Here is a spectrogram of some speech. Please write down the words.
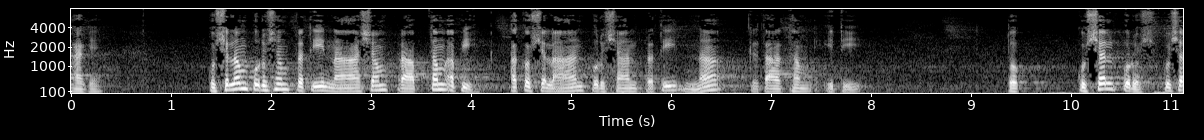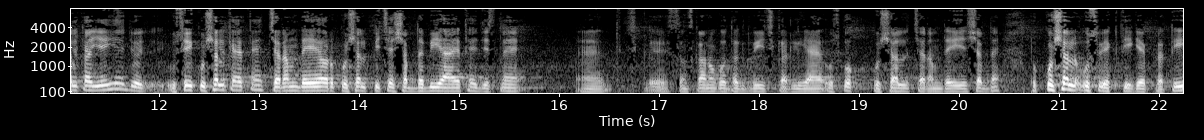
आगे। कुशलम पुरुषम प्रति नाशम प्राप्तम अपि, अकुशलान पुरुषान प्रति न कृतार्थम इति। तो कुशल पुरुष, कुशल का यही है जो उसे कुशल कहते हैं। चरम देह और कुशल पीछे शब्द भी आए थे जिसने संस्कारों को दग्ध बीज कर लिया है, उसको कुशल चरम दे ये शब्द है। तो कुशल उस व्यक्ति के प्रति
